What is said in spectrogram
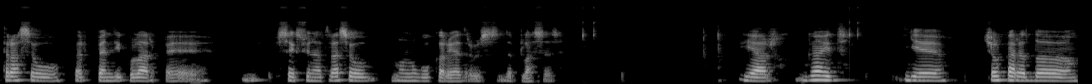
traseul perpendicular pe secțiunea traseul în lungul căruia trebuie să se deplaseze. Iar guide e cel care dă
